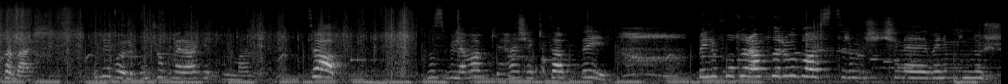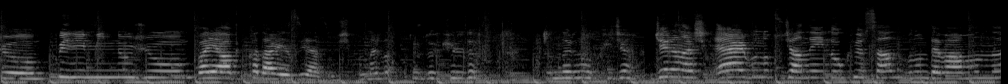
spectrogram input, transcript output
bu kadar. Bu ne böyle? Bunu çok merak ettim ben. Kitap. Nasıl bilemem ki? Her şey kitap değil. Benim fotoğraflarımı bastırmış içine. Benim minnoşum. Benim minnoşum. Bayağı bu kadar yazı yazmış. Bunları da dur döküldü. Bunları da okuyacağım. Ceren aşk eğer bu notu canlı yayında okuyorsan bunun devamını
